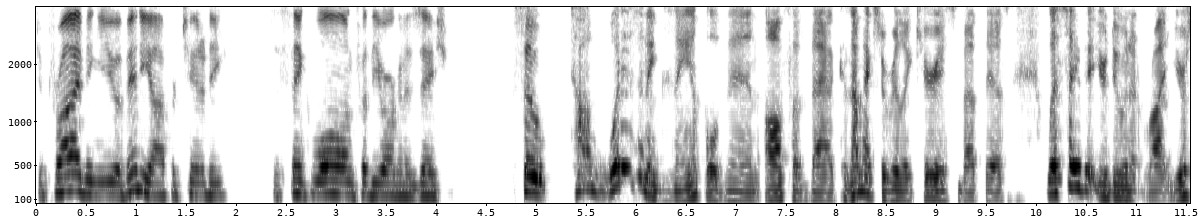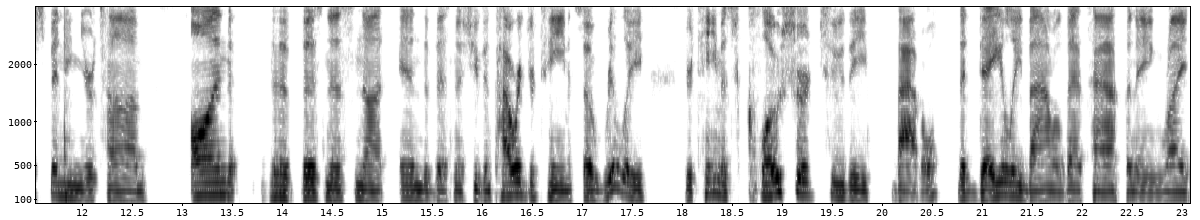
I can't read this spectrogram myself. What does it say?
depriving you of any opportunity to think long for the organization. So, Tom, what is an example then off of that? Because I'm actually really curious about this. Let's say that you're doing it right. You're spending your time on the business, not in the business. You've empowered your team. So really your team is closer to the battle, the daily battle that's happening, right?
